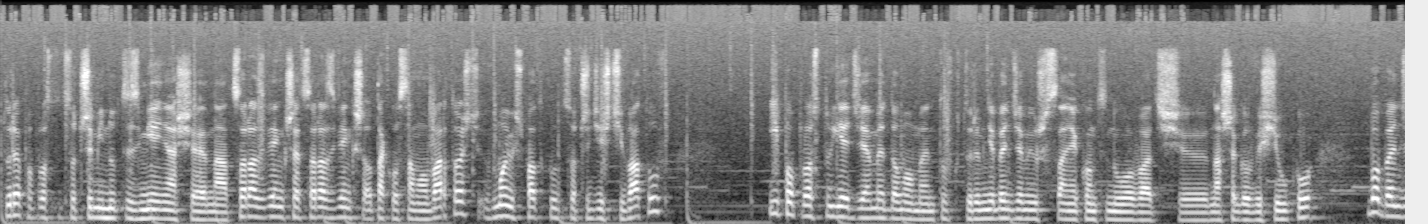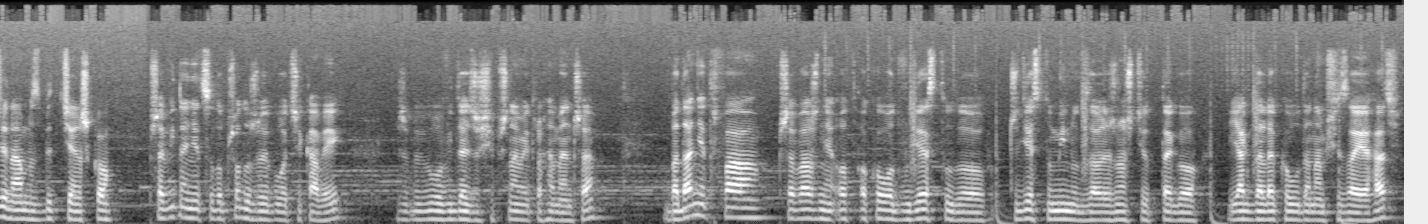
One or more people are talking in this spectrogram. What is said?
które po prostu co 3 minuty zmienia się na coraz większe, coraz większe o taką samą wartość. W moim przypadku co 30 W i po prostu jedziemy do momentu, w którym nie będziemy już w stanie kontynuować e, naszego wysiłku, bo będzie nam zbyt ciężko. Przewinę nieco do przodu, żeby było ciekawiej, żeby było widać, że się przynajmniej trochę męczę. Badanie trwa przeważnie od około 20 do 30 minut, w zależności od tego, jak daleko uda nam się zajechać.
